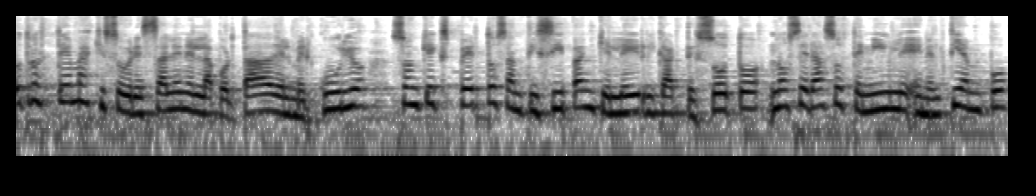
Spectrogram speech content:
Otros temas que sobresalen en la portada del Mercurio son que expertos anticipan que ley Ricarte Soto no será sostenible en el tiempo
